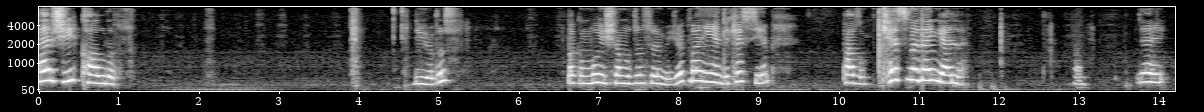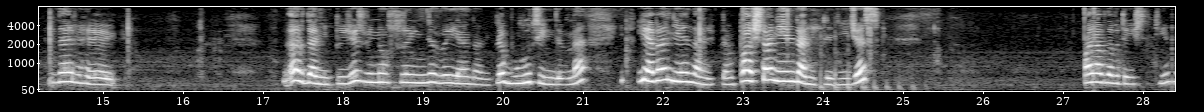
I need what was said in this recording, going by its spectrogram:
Her şeyi kaldır. Diyoruz. Bakın bu işlem uzun sürmeyecek. Ben yine de keseyim. Pardon. Kesmeden geldi. Ne, ne, Nereden yükleyeceğiz? Windows'u indir ve yeniden yükle. Bulut indirme. Yerel yeniden yükle. Baştan yeniden yükle diyeceğiz. Ayarları değiştireyim.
